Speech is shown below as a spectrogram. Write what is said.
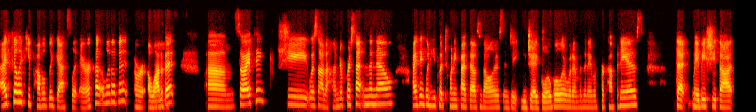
I feel like he probably gaslit Erika a little bit or a lot of it. Um, so I think she was not 100% in the know. I think when he put $25,000 into EJ Global or whatever the name of her company is, that maybe she thought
